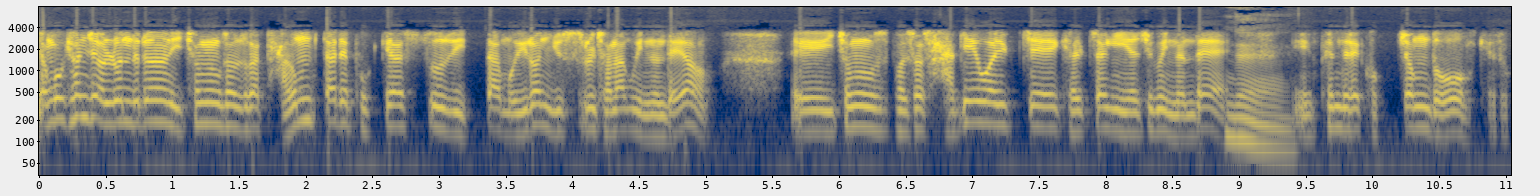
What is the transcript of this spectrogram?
영국 현지 언론들은 이청용 선수가 다음 달에 복귀할 수 있다 뭐 이런 뉴스를 전하고 있는데요. 이청용 선수 벌써 4개월째 결정이 이어지고 있는데 네. 팬들의 걱정도 계속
